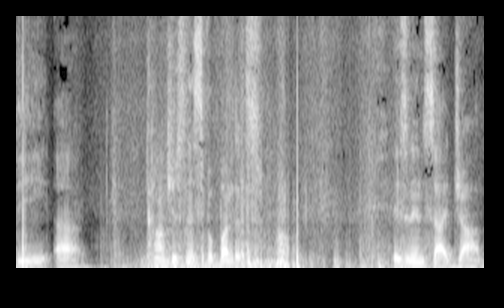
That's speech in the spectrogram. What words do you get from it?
the uh, consciousness of abundance is an inside job.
